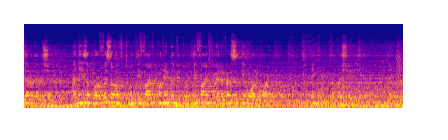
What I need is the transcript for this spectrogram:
third edition. And he's a professor of 25 connected to 25 university worldwide. Thank you. Appreciate it. Thank you.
